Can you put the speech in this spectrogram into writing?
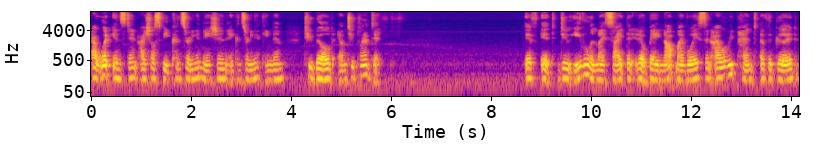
at what instant I shall speak concerning a nation and concerning a kingdom to build and to plant it. If it do evil in my sight, that it obey not my voice, then I will repent of the good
